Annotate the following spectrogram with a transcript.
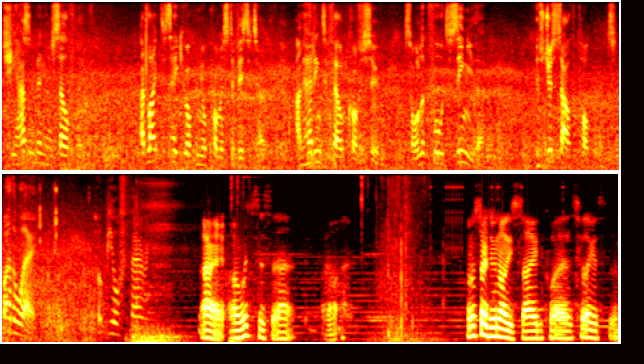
She hasn't been herself lately. I'd like to take you up on your promise to visit her. I'm heading to Feldcroft soon, so I'll look forward to seeing you there. It's just south of Hogwarts. By the way, hope you're faring. Alright, oh, what's this at? Uh, I'm gonna start doing all these side quests. I feel like it's the.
